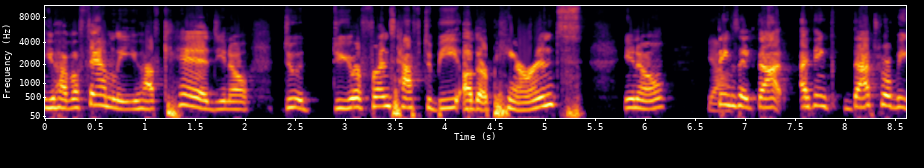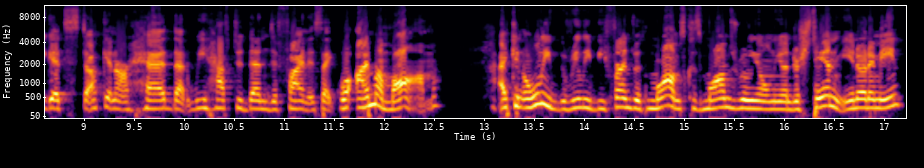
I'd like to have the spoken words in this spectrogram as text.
you have a family, you have kids, you know, do do your friends have to be other parents? You know, Yeah. things like that. I think that's where we get stuck in our head that we have to then define. It's like, well, I'm a mom. I can only really be friends with moms because moms really only understand me. You know what I mean?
